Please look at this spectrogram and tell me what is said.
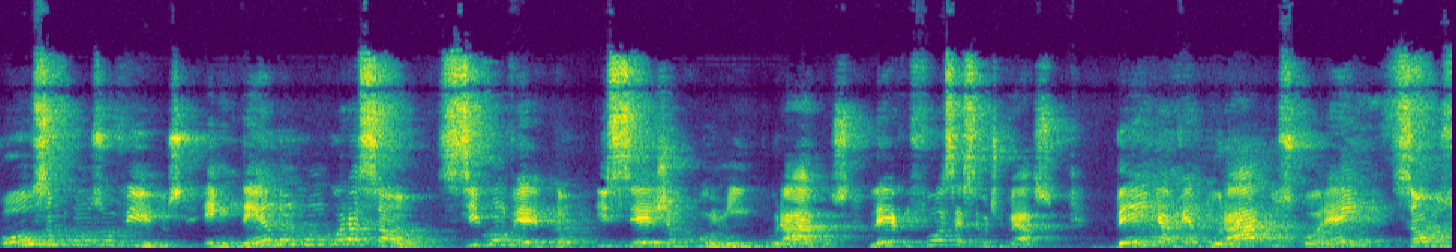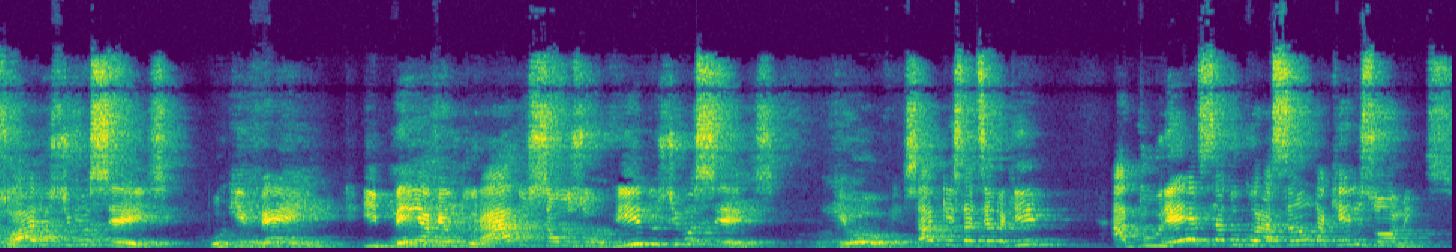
ouçam com os ouvidos, entendam com o coração, se convertam e sejam por mim curados. Leia com força esse último verso. Bem-aventurados, porém, são os olhos de vocês, porque veem, e bem-aventurados são os ouvidos de vocês, porque ouvem. Sabe o que está dizendo aqui? A dureza do coração daqueles homens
